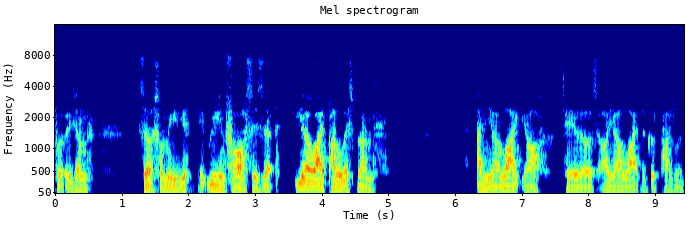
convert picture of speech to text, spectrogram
footage on social media, it reinforces that, yo, I paddle this brand. And you're like your heroes, or you're like the good paddlers,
